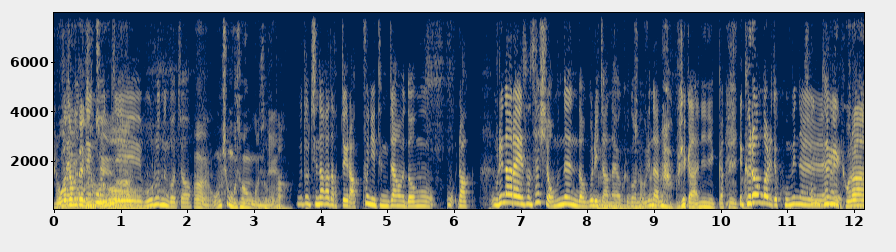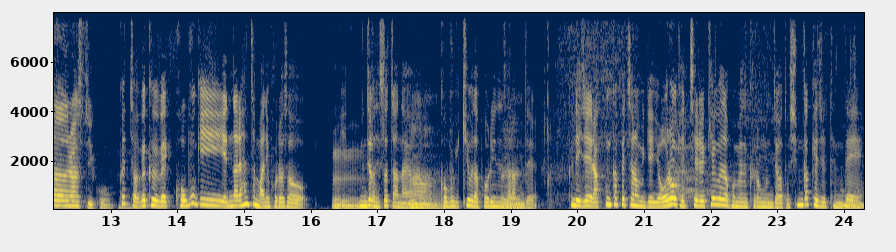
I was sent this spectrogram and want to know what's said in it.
뭐가 잘못된지 뭔지 모르는 거죠. 예, 엄청 무서운 건데. 무섭다. 또 지나가다 갑자기 라쿤이 등장하면 너무 우- 락 우리나라에선 사실 없는 너구리잖아요. 음, 그거는 그렇죠. 우리나라 너구리가 아니니까 그런 걸 이제 고민을 해야겠죠. 교란을 할 수도 있고. 그렇죠. 왜 그 왜 거북이 옛날에 한참 많이 버려서 음, 이- 음. 문제가 됐었잖아요. 음. 거북이 키우다 버리는 음. 사람들. 근데 이제 라쿤 카페처럼 이게 여러 개체를 키우다 보면 그런 문제가 더 심각해질 텐데.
